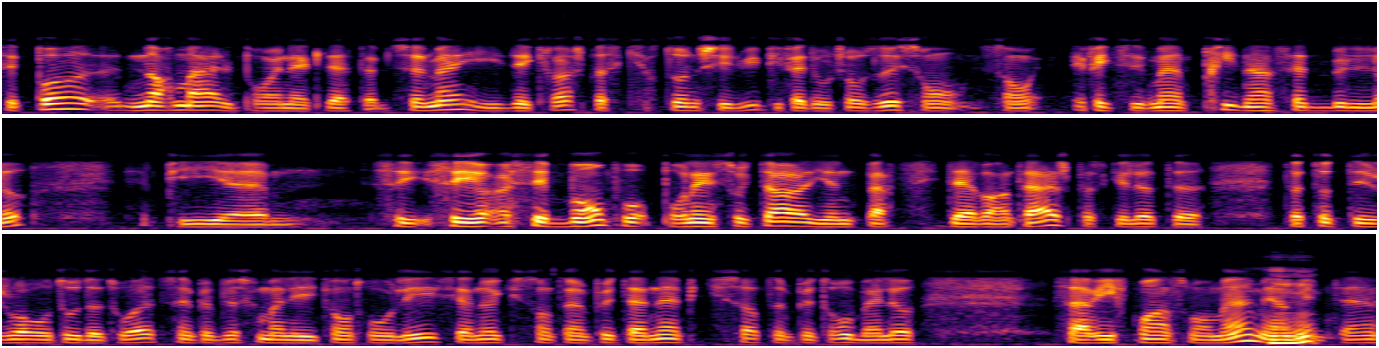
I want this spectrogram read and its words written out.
c'est pas normal pour un athlète. Habituellement, il décroche parce qu'il retourne chez lui puis il fait d'autres choses. Là, ils sont, ils sont effectivement pris dans cette bulle-là. Puis euh, c'est bon pour, pour l'instructeur. Il y a une partie d'avantage parce que là, tu as, tous tes joueurs autour de toi. Tu sais un peu plus comment les contrôler. S'il y en a qui sont un peu tannants et qui sortent un peu trop, ben là, ça arrive pas en ce moment, mais en mhm. même temps,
